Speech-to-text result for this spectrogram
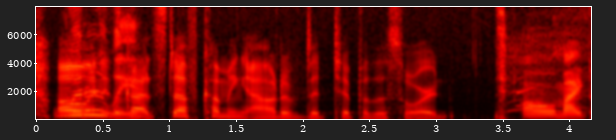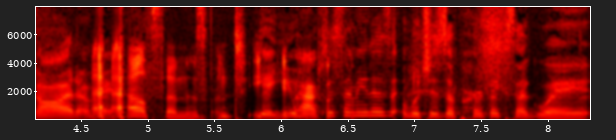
oh, and it's got stuff coming out of the tip of the sword. oh my god. Okay. I'll send this one to you. yeah, you have to send me this, which is a perfect segue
